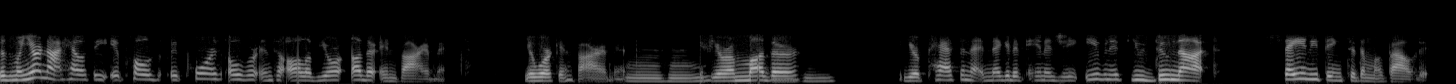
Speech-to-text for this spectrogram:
Because when you're not healthy, it pulls it pours over into all of your other environments, your work environment. Mm-hmm. If you're a mother, mm-hmm. you're passing that negative energy, even if you do not say anything to them about it.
